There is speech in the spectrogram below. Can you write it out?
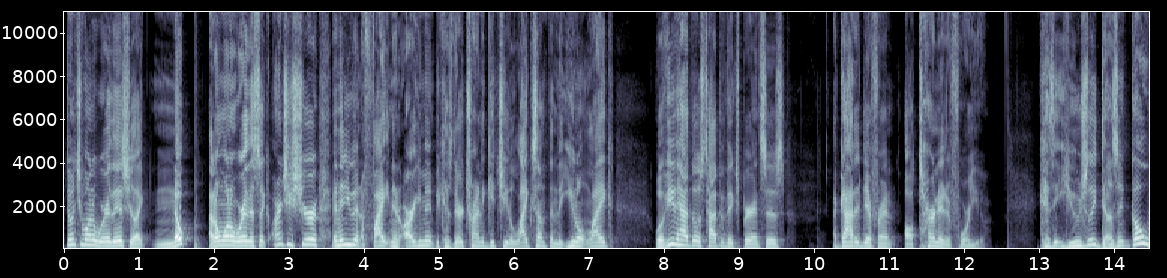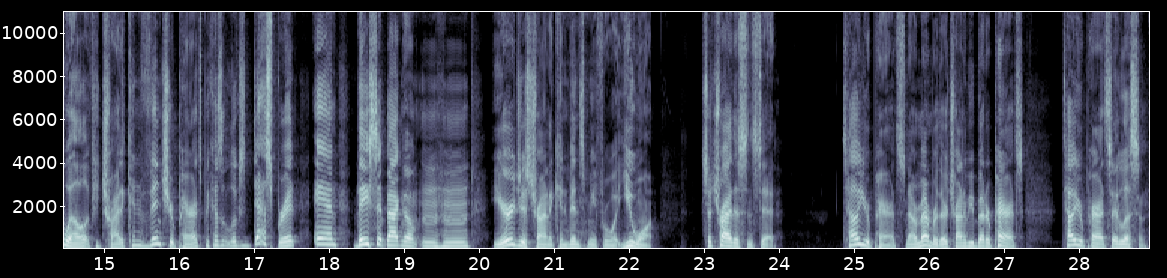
don't you want to wear this? You're like, nope, I don't want to wear this. Like, aren't you sure? And then you get in a fight and an argument because they're trying to get you to like something that you don't like. Well, if you've had those type of experiences, I got a different alternative for you because it usually doesn't go well if you try to convince your parents because it looks desperate and they sit back and go, mm hmm, you're just trying to convince me for what you want. So try this instead. Tell your parents, now remember, they're trying to be better parents. Tell your parents, say, listen,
